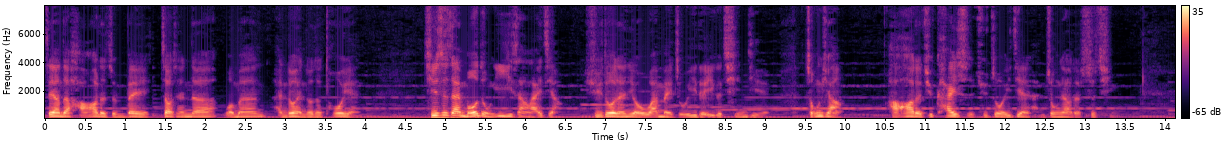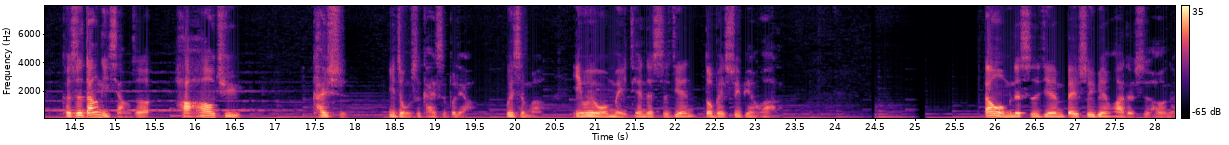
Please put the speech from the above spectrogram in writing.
这样的好好的准备造成了我们很多很多的拖延。其实，在某种意义上来讲，许多人有完美主义的一个情节。总想好好的去开始去做一件很重要的事情，可是当你想着好好去开始，你总是开始不了。为什么？因为我们每天的时间都被碎片化了。当我们的时间被碎片化的时候呢，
